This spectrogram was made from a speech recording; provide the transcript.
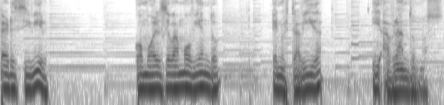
percibir cómo Él se va moviendo en nuestra vida y hablándonos.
